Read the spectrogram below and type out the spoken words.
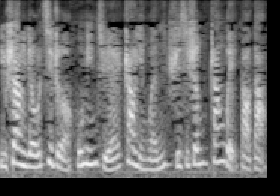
以上由记者胡明觉、赵颖文、实习生张伟报道。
